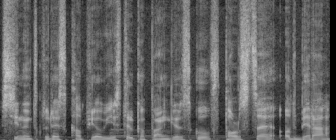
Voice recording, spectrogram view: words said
Cynet, który jest kopią, jest tylko po angielsku, w Polsce odbiera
